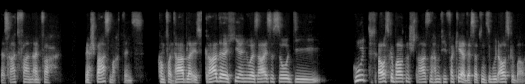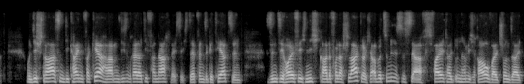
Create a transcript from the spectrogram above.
das Radfahren einfach mehr Spaß macht, wenn es komfortabler ist. Gerade hier in den USA ist es so, die gut ausgebauten Straßen haben viel Verkehr, deshalb sind sie gut ausgebaut. Und die Straßen, die keinen Verkehr haben, die sind relativ vernachlässigt. Selbst wenn sie geteert sind, sind sie häufig nicht gerade voller Schlaglöcher, aber zumindest ist der Asphalt halt unheimlich rau, weil schon seit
